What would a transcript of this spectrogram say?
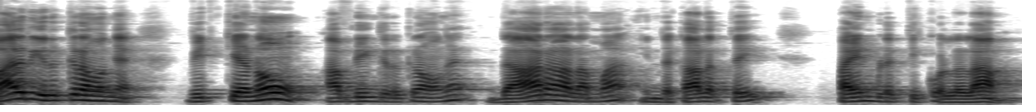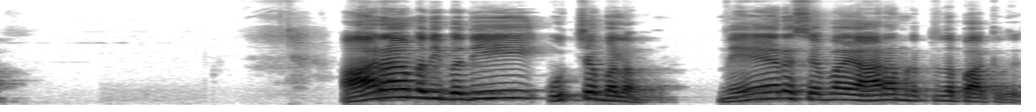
மாதிரி இருக்கிறவங்க விற்கணும் அப்படிங்கிறவங்க தாராளமாக இந்த காலத்தை பயன்படுத்தி கொள்ளலாம். ஆறாம் அதிபதி உச்சபலம். நேர செவ்வாய் ஆறாம் இடத்தை பார்க்குது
